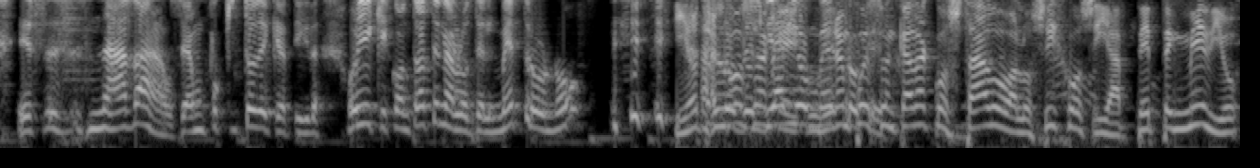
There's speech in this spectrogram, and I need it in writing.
es, es- es nada, o sea, un poquito de creatividad. Oye, que contraten a los del metro, ¿no? Y otra A los cosa del que diario hubieran Metro puesto que- en cada costado a los hijos y a Pepe en medio,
